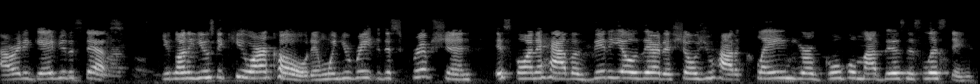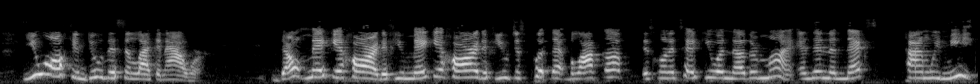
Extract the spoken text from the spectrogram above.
I already gave you the steps. You're going to use the QR code. And when you read the description, it's going to have a video there that shows you how to claim your Google My Business listing. You all can do this in like an hour. Don't make it hard. If you make it hard, if you just put that block up, it's going to take you another month. And then the next time we meet,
